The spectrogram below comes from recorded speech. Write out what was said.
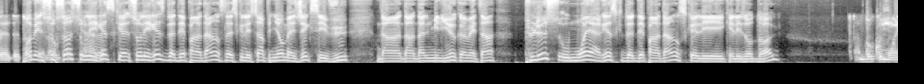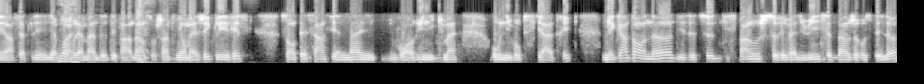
de Non, mais sur ça, sur les risques, sur les risques de dépendance, est-ce que les champignons magiques c'est vu dans, dans, dans le milieu comme étant plus ou moins à risque de dépendance que les que les autres drogues? Beaucoup moins. En fait, il n'y a pas vraiment de dépendance aux champignons magiques. Les risques sont essentiellement, voire uniquement au niveau psychiatrique. Mais quand on a des études qui se penchent sur évaluer cette dangerosité-là,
